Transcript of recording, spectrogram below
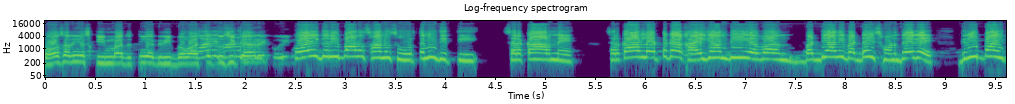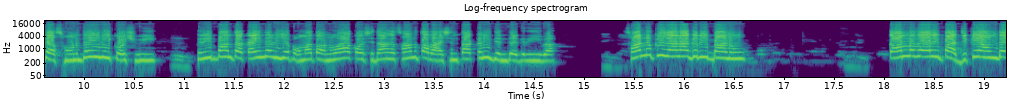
ਬਹੁਤ ਸਾਰੀਆਂ ਸਕੀਮਾਂ ਦਿੱਤੀਆਂ ਗਰੀਬਾਂ ਵਾਸਤੇ ਤੁਸੀਂ ਕਹਿ ਰਹੇ ਕੋਈ ਨਹੀਂ ਕੋਈ ਗਰੀਬਾਂ ਨੂੰ ਸਾਨੂੰ ਸਹੂਲਤ ਨਹੀਂ ਦਿੱਤੀ ਸਰਕਾਰ ਨੇ। ਸਰਕਾਰ ਲੁੱਟ ਕੇ ਖਾਈ ਜਾਂਦੀ ਹੈ ਵੱਡਿਆਂ ਦੀ ਵੱਡੇ ਹੀ ਸੁਣਦੇ ਗਏ ਗਰੀਬਾਂ ਹੀ ਤਾਂ ਸੁਣਦੇ ਹੀ ਨਹੀਂ ਕੁਛ ਵੀ। ਗਰੀਬਾਂ ਨੂੰ ਤਾਂ ਕਹਿੰਦੇ ਨਹੀਂ ਜੇ ਭਾਵੇਂ ਤੁਹਾਨੂੰ ਆਹ ਕੁਛ ਦਾਂਗੇ ਸਾਨੂੰ ਤਾਂ ਰਾਸ਼ਨ ਤੱਕ ਨਹੀਂ ਦਿੰਦੇ ਗਰੀਬ। ਆ ਸਾਨੂੰ ਕੀ ਦੇਣਾ ਗਰੀਬਾਂ ਨੂੰ? ਕੰਮ ਵੇਲੇ ਭੱਜ ਕੇ ਆਉਂਦੇ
